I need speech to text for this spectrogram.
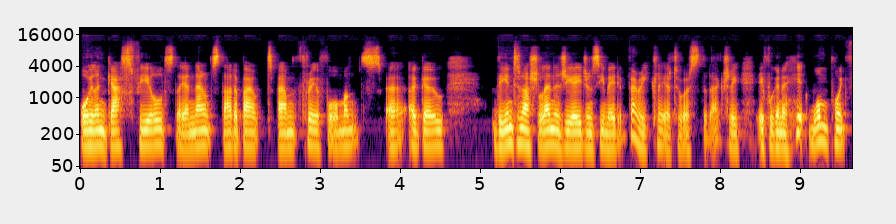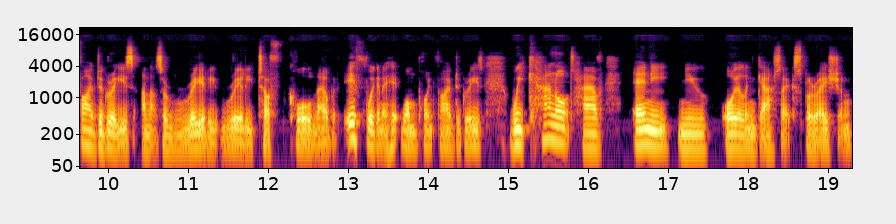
oil and gas fields. They announced that about um, three or four months uh, ago the International Energy Agency made it very clear to us that actually, if we're going to hit 1.5 degrees, and that's a really, really tough call now, but if we're going to hit 1.5 degrees, we cannot have any new oil and gas exploration.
